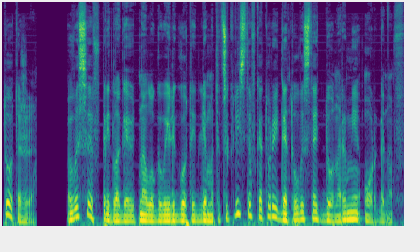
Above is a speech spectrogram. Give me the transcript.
То-то же. В СФ предлагают налоговые льготы для мотоциклистов, которые готовы стать донорами органов.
